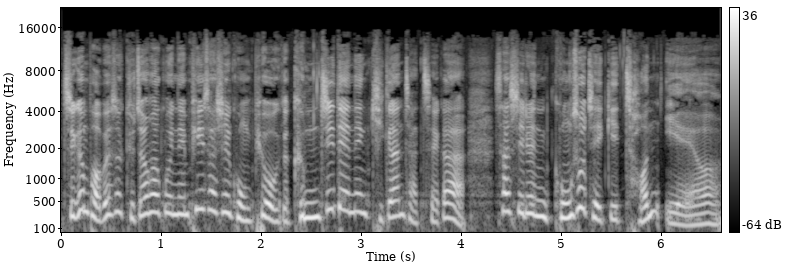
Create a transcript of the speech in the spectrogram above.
지금 법에서 규정하고 있는 피의 사실 공표 그러니까 금지되는 기간 자체가 사실은 공소 제기 전이에요.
